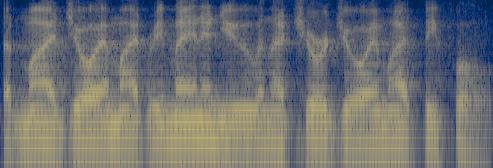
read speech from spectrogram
that my joy might remain in you, and that your joy might be full.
